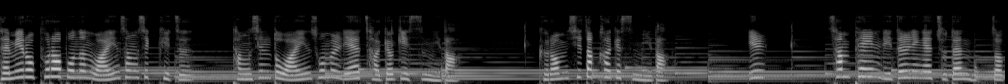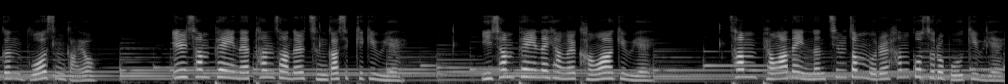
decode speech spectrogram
재미로 풀어보는 와인 상식 퀴즈. 당신도 와인 소믈리에 자격이 있습니다. 그럼 시작하겠습니다. 1. 샴페인 리들링의 주된 목적은 무엇인가요? 1. 샴페인의 탄산을 증가시키기 위해 2. 샴페인의 향을 강화하기 위해 3. 병 안에 있는 침전물을 한 곳으로 모으기 위해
